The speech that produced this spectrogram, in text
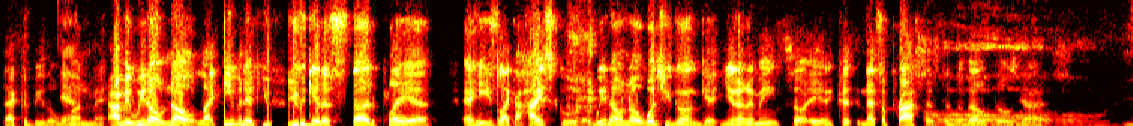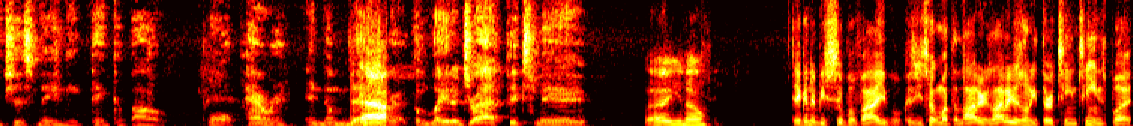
That could be the yeah. one, man. I mean, we don't know. Like, even if you you could get a stud player and he's like a high schooler. We don't know what you're gonna get. You know what I mean? So it, it and that's a process oh, to develop those guys. Oh, you just made me think about Walt Perrin and them later, them later draft picks, man. Well, you know, they're going to be super valuable because you're talking about the lottery. Lottery is only 13 teams, but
